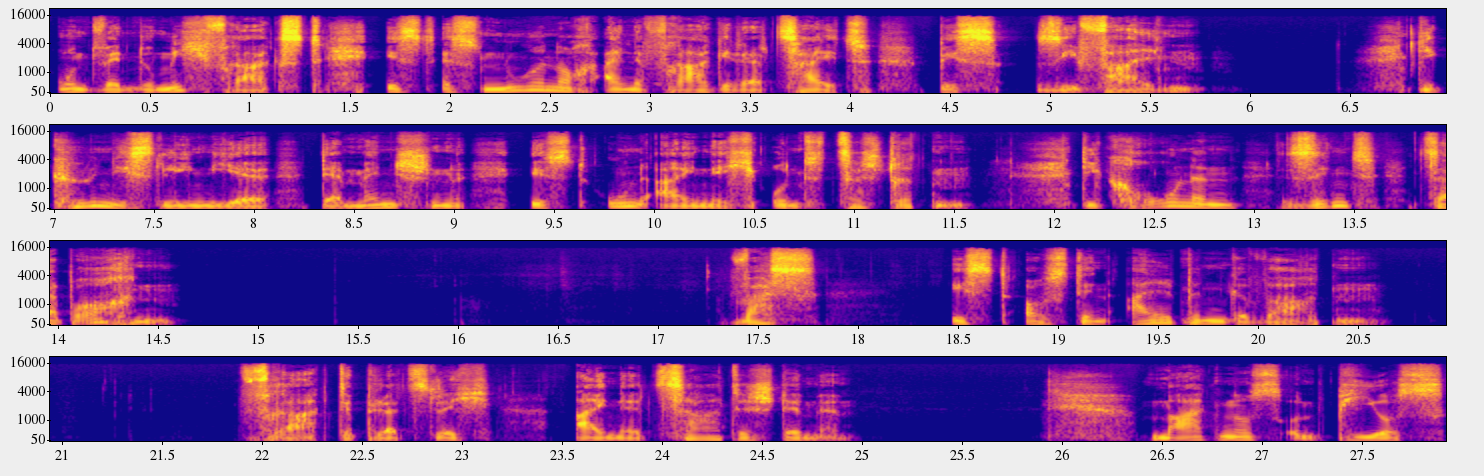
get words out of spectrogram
und wenn du mich fragst, ist es nur noch eine Frage der Zeit, bis sie fallen. Die Königslinie der Menschen ist uneinig und zerstritten. Die Kronen sind zerbrochen. Was ist aus den Alpen geworden? fragte plötzlich eine zarte Stimme. Magnus und Pius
